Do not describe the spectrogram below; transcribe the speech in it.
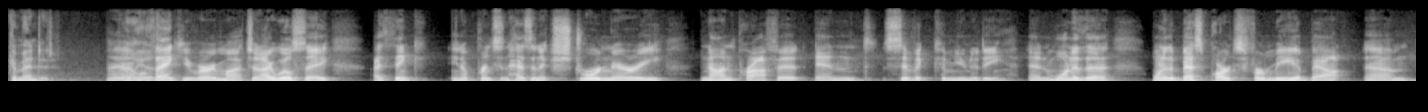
commended. Yeah, really well, is. thank you very much. And I will say, I think you know, Princeton has an extraordinary nonprofit and civic community, and one of the one of the best parts for me about um,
